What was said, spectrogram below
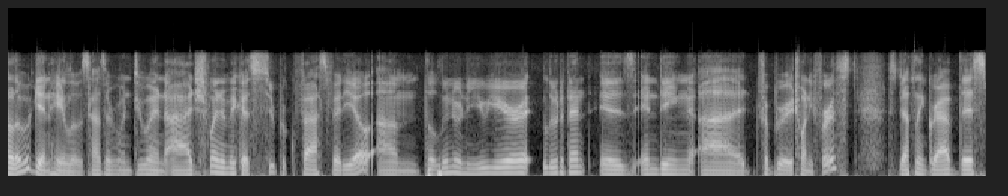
Hello again, Halos. How's everyone doing? I just wanted to make a super fast video. Um, the Lunar New Year loot event is ending uh, February 21st, so definitely grab this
